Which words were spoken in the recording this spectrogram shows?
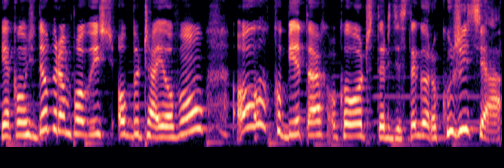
jakąś dobrą powieść obyczajową o kobietach około 40 roku życia.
